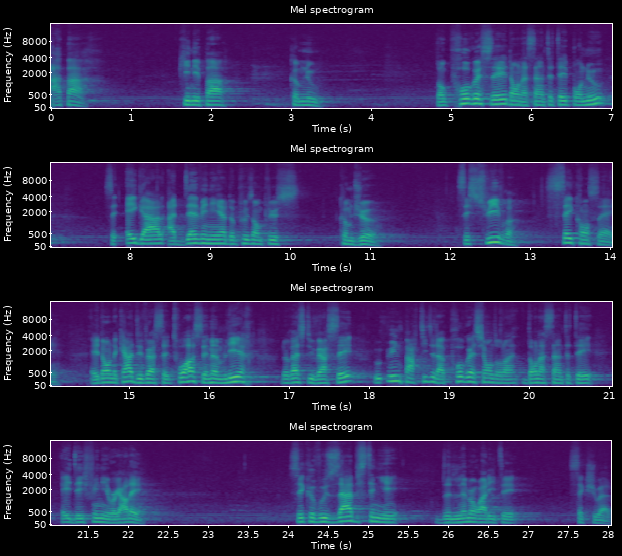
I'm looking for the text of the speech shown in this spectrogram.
à part, qu'il n'est pas comme nous. Donc progresser dans la sainteté pour nous, c'est égal à devenir de plus en plus comme Dieu. C'est suivre ses conseils. Et dans le cas du verset 3, c'est même lire le reste du verset où une partie de la progression dans la, sainteté est définie. Regardez. C'est que vous absteniez de l'immoralité sexuelle.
